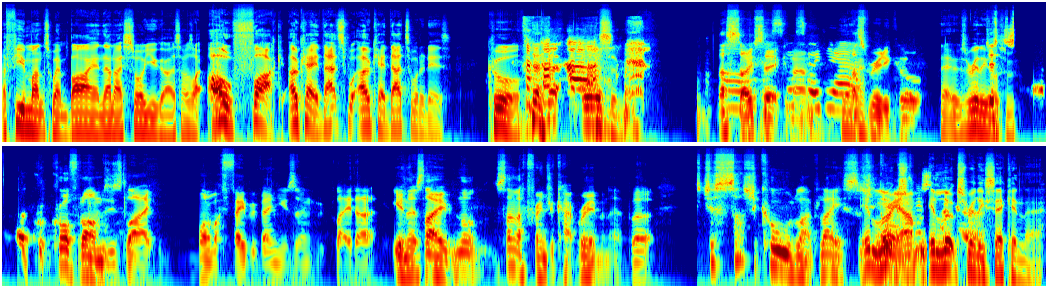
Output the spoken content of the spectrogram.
a few months went by, and then I saw you guys. I was like, "Oh fuck, okay, that's what okay, that's what it is." Cool, awesome. That's Oh, so that's sick, so man. sick, yeah. That's really cool. It was really Just- awesome. Uh, Craufurd Arms is like one of my favorite venues I think we played at. You know, it's like not something like a Fringe Cat Room in it, but it's just such a cool like place. Such It a great looks it looks really sick in there.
